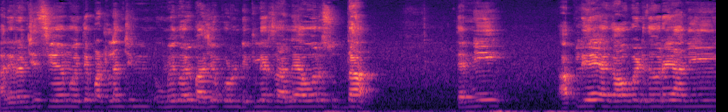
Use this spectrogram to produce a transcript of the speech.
आणि रणजित सिंह मोहिते पाटलांची उमेदवारी भाजपकडून डिक्लेअर झाल्यावर सुद्धा त्यांनी आपले गाव दौरे आणि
